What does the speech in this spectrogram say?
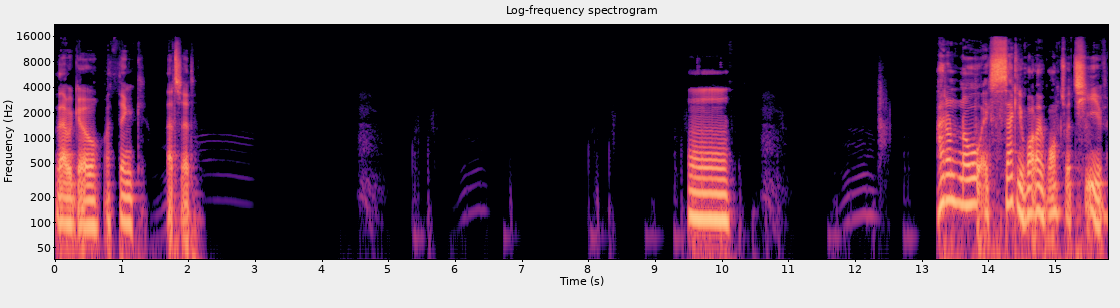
There we go. I think that's it. Hmm. I don't know exactly what I want to achieve.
